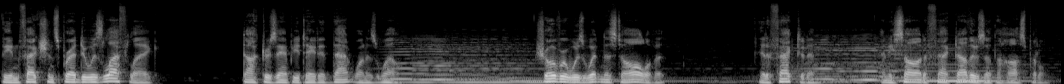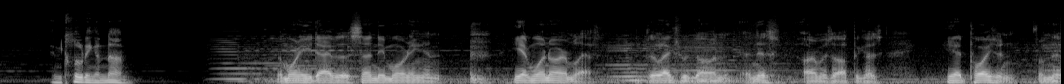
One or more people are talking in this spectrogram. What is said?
The infection spread to his left leg. Doctors amputated that one as well. Shover was witness to all of it. It affected him, and he saw it affect others at the hospital including a nun. The morning he died was a Sunday morning, and he had one arm left. The legs were gone, and this arm was off because he had poison from the,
